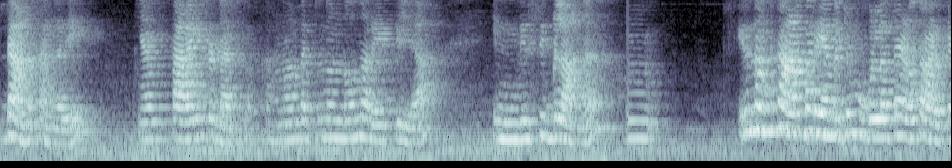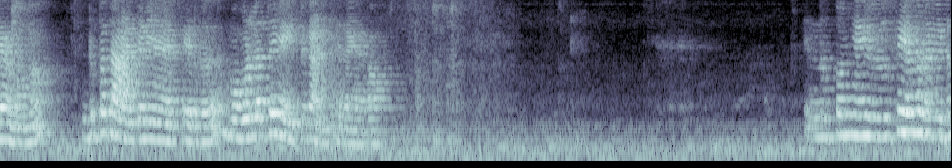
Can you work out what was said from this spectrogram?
ഇതാണ് സംഗതി. ഞാൻ പറഞ്ഞിട്ടുണ്ടായിരുന്നു. കാണാൻ പറ്റുന്നുണ്ടോ എന്ന് അറിയത്തില്ല. ഇൻവിസിബിൾ ആണ്. ഇത് നമുക്ക് കാണുമ്പോൾ അറിയാൻ പറ്റും മുകളിലത്തെ ആണോ താഴത്തെ ആണോ എന്ന് ഇതിപ്പോ താഴത്തെ ഞാൻ നേരത്തെ എടുത്തത്. മുകളിലത്തെ ഇട്ട് കാണിച്ചു തരാം കേട്ടോ. ഇന്നിപ്പം ഞാൻ യൂസ് ചെയ്യാൻ തുടങ്ങിയിട്ട്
